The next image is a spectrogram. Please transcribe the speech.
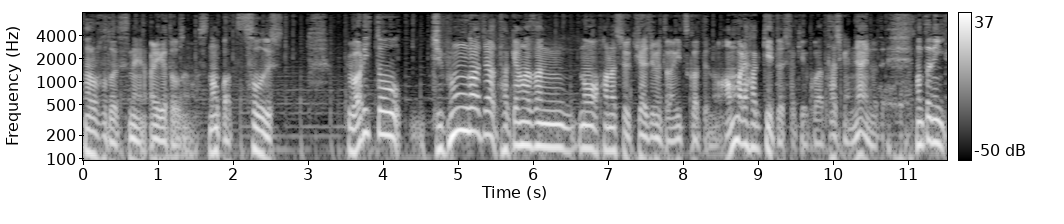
なるほどですね。ありがとうございます。なんか、そうです。割と、自分がじゃあ竹花さんの話を聞き始めたのはいつかっていうのは、あんまりはっきりとした記憶は確かにないので、本当に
